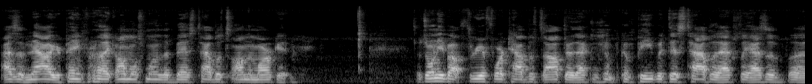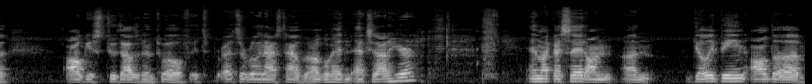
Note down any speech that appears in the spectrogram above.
as of now, you're paying for like almost one of the best tablets on the market. There's only about three or four tablets out there that can com compete with this tablet actually as of uh, August 2012. It's, it's a really nice tablet. I'll go ahead and exit out of here. And like I said, on, on Jelly Bean, all the uh,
